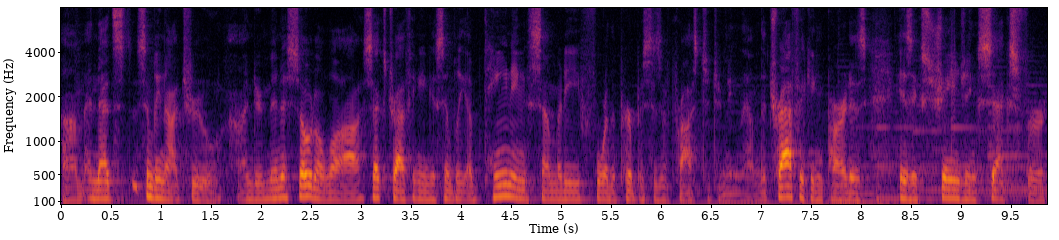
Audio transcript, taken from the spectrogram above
Um, and that's simply not true. Under Minnesota law, sex trafficking is simply obtaining somebody for the purposes of prostituting them. The trafficking part is, is exchanging sex for,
